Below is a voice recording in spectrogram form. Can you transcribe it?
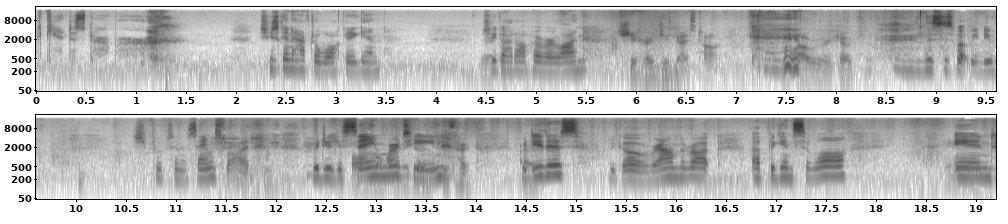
I can't disturb her. She's gonna have to walk it again. Yeah, she got off of her line. She heard you guys talk. I thought we were joking. this is what we do. She poops in the same spot. We do the same the routine. Like, we do this. We go around the rock, up against the wall, and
